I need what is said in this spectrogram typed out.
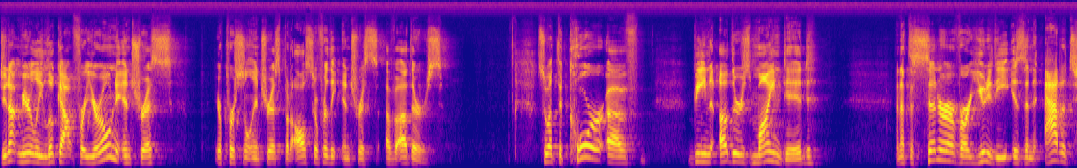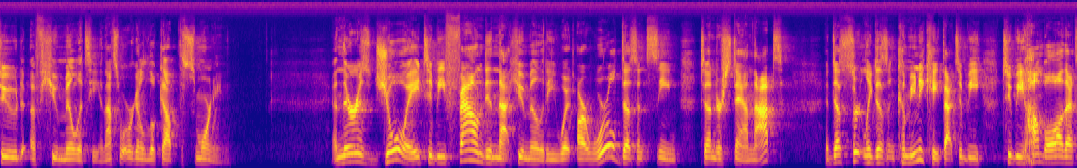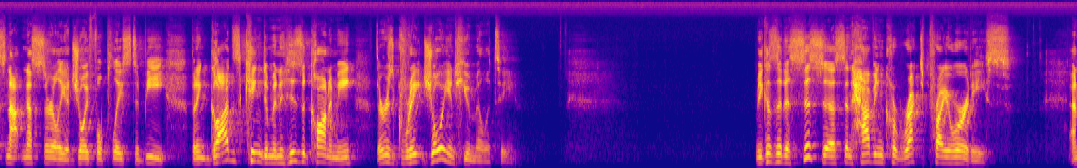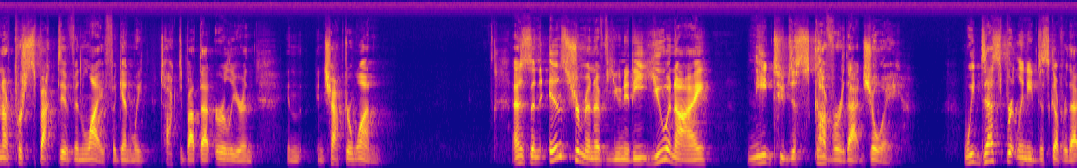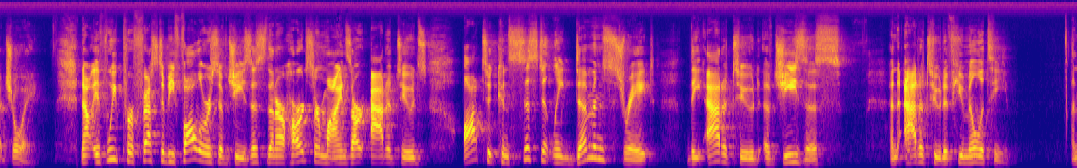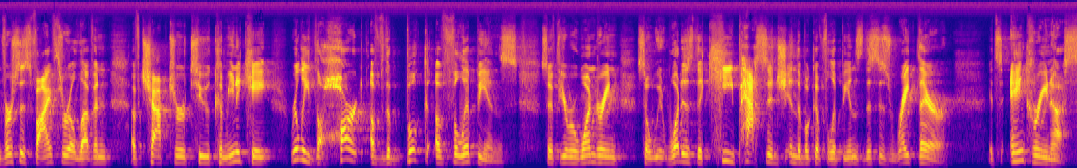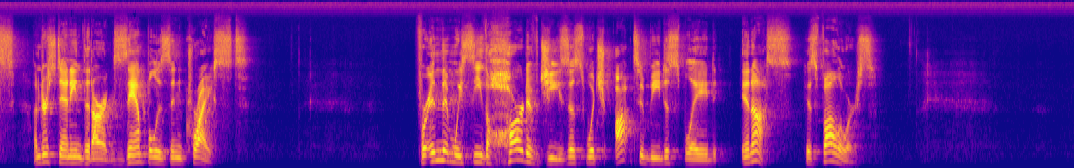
Do not merely look out for your own interests, your personal interests, but also for the interests of others. So at the core of being others minded and at the center of our unity is an attitude of humility. And that's what we're going to look at this morning. And there is joy to be found in that humility. What our world doesn't seem to understand that. It does certainly doesn't communicate that to be to be humble. Oh, that's not necessarily a joyful place to be. But in God's kingdom and his economy, there is great joy in humility. Because it assists us in having correct priorities and a perspective in life. Again, we talked about that earlier in, in, in chapter one. As an instrument of unity, you and I need to discover that joy. We desperately need to discover that joy. Now, if we profess to be followers of Jesus, then our hearts, our minds, our attitudes ought to consistently demonstrate the attitude of Jesus, an attitude of humility. And verses 5 through 11 of chapter 2 communicate really the heart of the book of Philippians. So if you were wondering, so what is the key passage in the book of Philippians? This is right there. It's anchoring us, understanding that our example is in Christ. For in them we see the heart of Jesus, which ought to be displayed in us, his followers.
